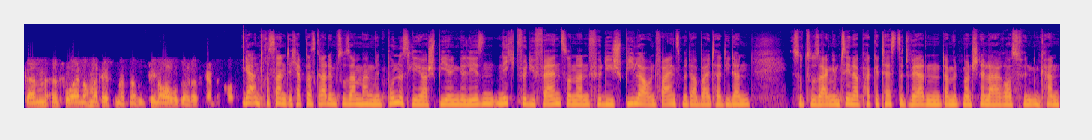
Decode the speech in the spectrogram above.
dann äh, vorher nochmal testen lassen. Also 10 Euro soll das Ganze kosten. Ja, interessant. Ich habe das gerade im Zusammenhang mit Bundesligaspielen gelesen. Nicht für die Fans, sondern für die Spieler und Vereinsmitarbeiter, die dann sozusagen im Zehnerpack getestet werden, damit man schneller herausfinden kann,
